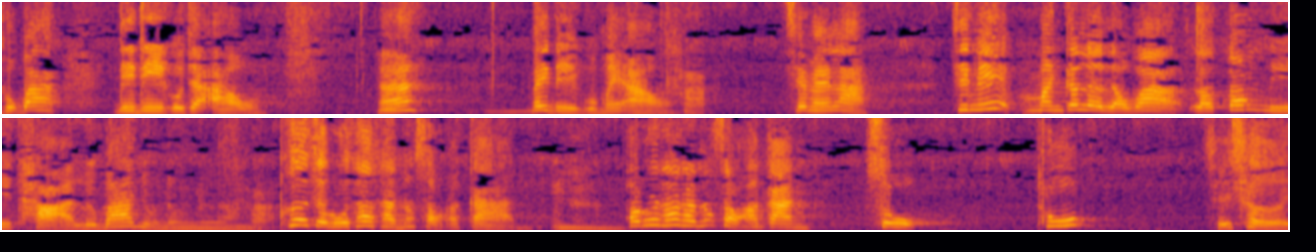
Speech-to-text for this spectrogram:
ถูกป่ะดีๆ กูจะเอานะไม่ดีกูไม่เอาค่ะใช่ไหมล่ะ ทีนี้มันก็เลยเราว่า เราต้องมีฐานหรือบ้านอยู่เนืองค่ะๆเพื่อจะรู้เท่าทันทั้งสองอาการอืมพอรู้เท่าทันทั้งสองอาการสุขทุกข์เฉย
